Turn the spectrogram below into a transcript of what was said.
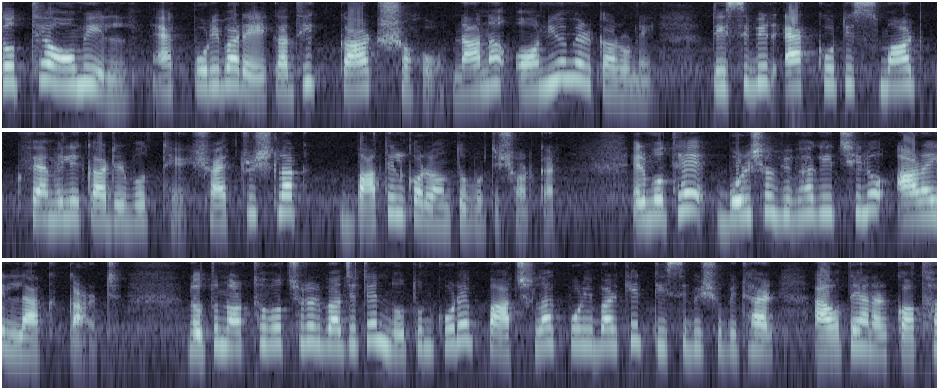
তথ্যে অমিল, এক পরিবারে একাধিক কার্ড সহ নানা অনিয়মের কারণে টিসিবির এক কোটি স্মার্ট ফ্যামিলি কার্ডের মধ্যে সাঁত্রিশ লাখ বাতিল করে অন্তর্বর্তী সরকার। এর মধ্যে বরিশাল বিভাগেই ছিল আড়াই লাখ কার্ড। নতুন অর্থ বছরের বাজেটে নতুন করে পাঁচ লাখ পরিবারকে টিসিবি সুবিধার আওতায় আনার কথা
